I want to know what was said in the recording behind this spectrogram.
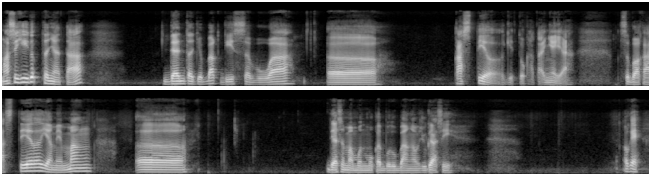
masih hidup ternyata dan terjebak di sebuah uh, kastil gitu katanya ya. Sebuah kastil yang memang uh, dia sempat menemukan bulu bangau juga sih. Oke. Okay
